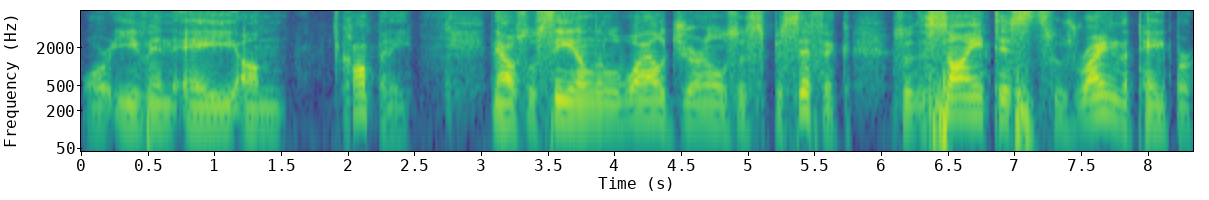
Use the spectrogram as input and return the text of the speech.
or even a um, company. Now, as we'll see in a little while, journals are specific. So the scientist who's writing the paper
